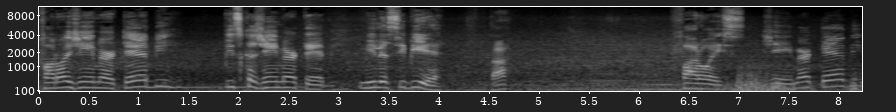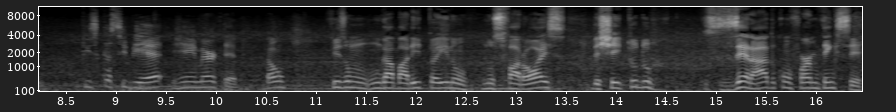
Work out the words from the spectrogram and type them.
faróis GM Arteb, piscas GM Arteb, milha CBE, tá? Faróis GM Arteb, pisca CBE GM Arteb. Então, fiz um, um gabarito aí no, nos faróis, deixei tudo zerado conforme tem que ser.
